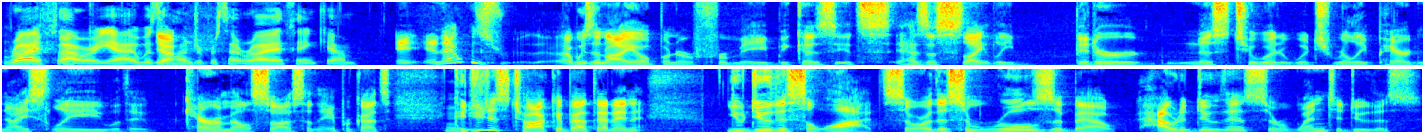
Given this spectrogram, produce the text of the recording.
Rye flour, yeah. It was Yeah. 100% rye, I think, yeah. and, and that was that was an eye opener for me because it's it has a slightly bitterness to it, which really paired nicely with a caramel sauce on the apricots. Hmm. Could you just talk about that? And you do this a lot, so are there some rules about how to do this or when to do this?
